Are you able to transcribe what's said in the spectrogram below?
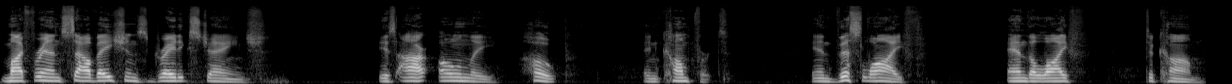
My friend, salvation's great exchange is our only hope and comfort in this life and the life to come.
